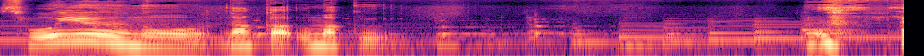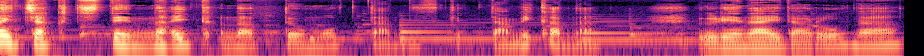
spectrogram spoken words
そういうのをなんかうまく うま着地点ないかなって思ったんですけどダメかな？売れないだろうな。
